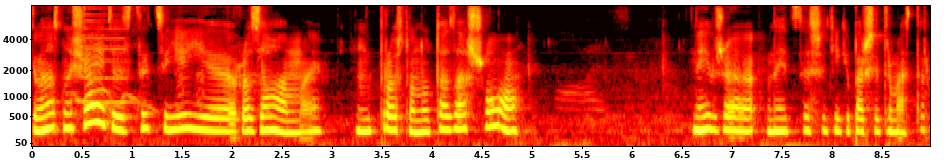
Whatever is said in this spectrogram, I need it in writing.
І вона знущається з цієї розами. Ну, Просто, ну та за що? В неї вже в неї це ще тільки перший триместр.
